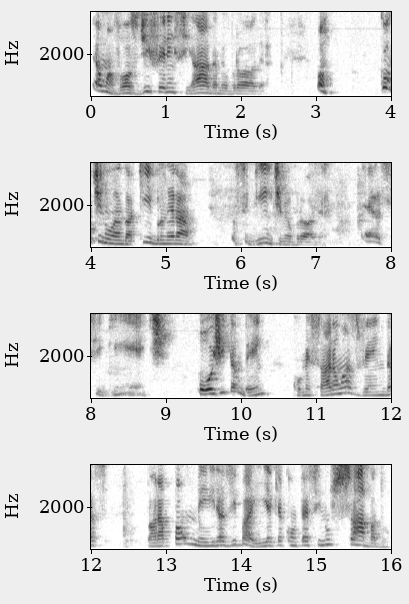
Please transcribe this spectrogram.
é uma voz diferenciada, meu brother. Bom, continuando aqui, Brunera, é o seguinte, meu brother, é o seguinte. Hoje também começaram as vendas para Palmeiras e Bahia, que acontece no sábado.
